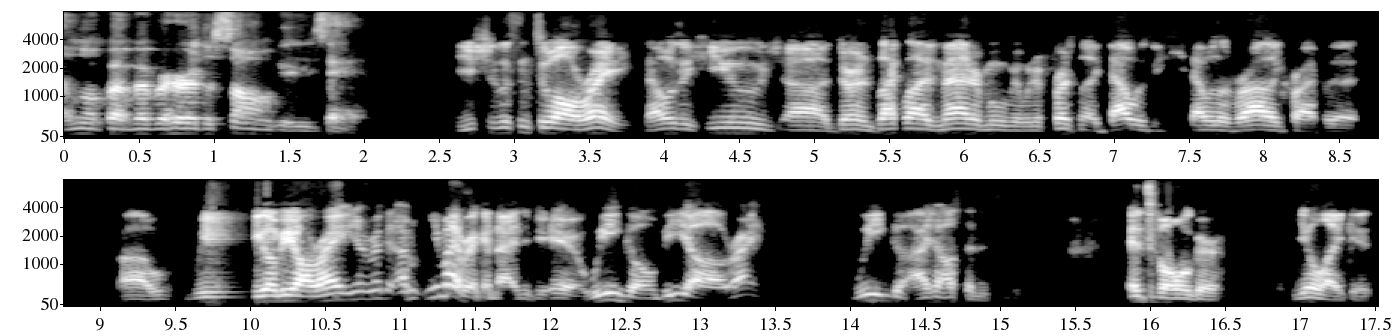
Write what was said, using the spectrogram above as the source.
don't know if I've ever heard the song that he's had You should listen to All Right. That was a huge uh, during Black Lives Matter movement when it first like that was a, that was a rally cry for that. Uh, we gonna be all right. You, rec- um, you might recognize if you hear it. We gonna be all right. We go. I- I'll send it to you. It's vulgar. You'll like it.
